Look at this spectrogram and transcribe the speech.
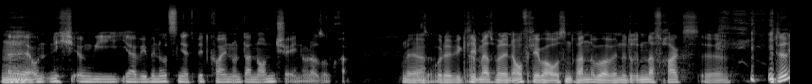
mhm. äh, und nicht irgendwie, ja, wir benutzen jetzt Bitcoin und dann On-Chain oder so Crap. Ja, also, oder wir kleben ja. erstmal den Aufkleber außen dran, aber wenn du drinnen fragst, äh, bitte?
